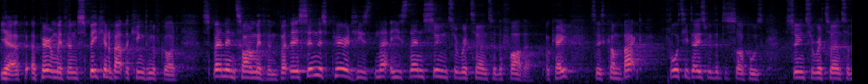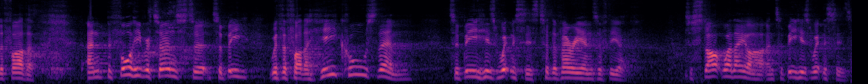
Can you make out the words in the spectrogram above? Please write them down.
yeah, appearing with them, speaking about the kingdom of God, spending time with them. But it's in this period he's, he's then soon to return to the Father. Okay? So he's come back 40 days with the disciples, soon to return to the Father. And before he returns to, to be with the Father, he calls them to be his witnesses to the very ends of the earth. To start where they are and to be his witnesses.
